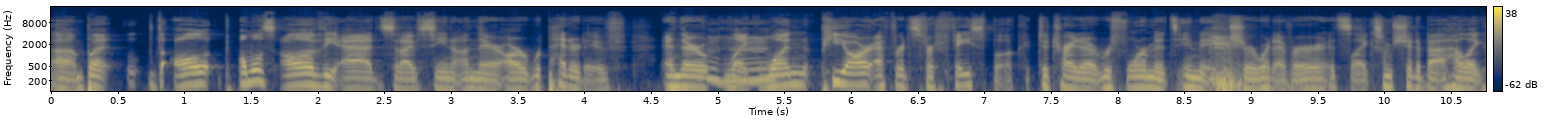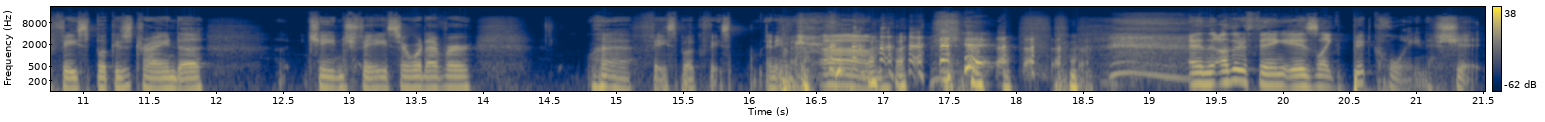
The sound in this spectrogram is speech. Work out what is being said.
Um, but the, all almost all of the ads that I've seen on there are repetitive, and they're like one PR efforts for Facebook to try to reform its image or whatever. It's like some shit about how like Facebook is trying to change face or whatever. Facebook, face. Anyway, um, and the other thing is like Bitcoin shit.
